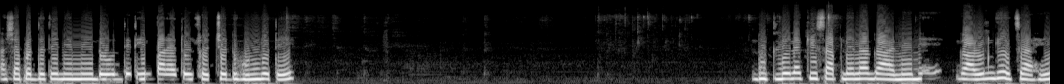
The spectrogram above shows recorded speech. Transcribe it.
अशा पद्धतीने मी दोन ते तीन पाण्यातून स्वच्छ धुवून घेते. धुतलेला किस आपल्याला गाळण्याने गाळून घ्यायचा आहे.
